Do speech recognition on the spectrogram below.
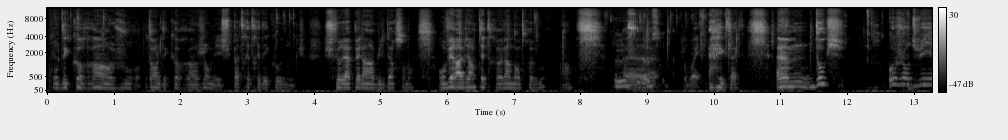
qu'on décorera un jour. Autant on le décorera un jour, mais je suis pas très très déco, donc je ferai appel à un builder sûrement. On verra bien peut-être euh, l'un d'entre vous. Hein. Là Euh. Ouais, exact. Euh, donc aujourd'hui,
